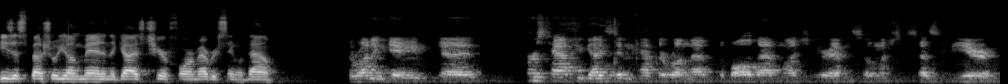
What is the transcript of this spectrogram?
He's a special young man, and the guys cheer for him every single down. The running game. Uh, first half, you guys didn't have to run that the ball that much. You were having so much success in the air.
